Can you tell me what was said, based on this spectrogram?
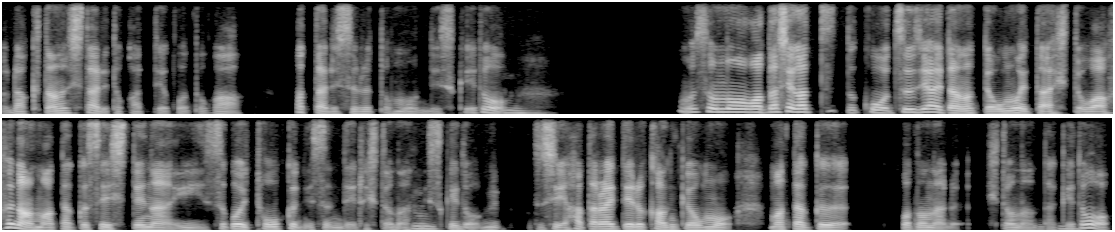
落胆したりとかっていうことがあったりすると思うんですけうど、んもうその私がつこう通じ合えたなって思えた人は普段全く接してないすごい遠くに住んでる人なんですけど、私働いてる環境も全く異なる人なんだけど、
